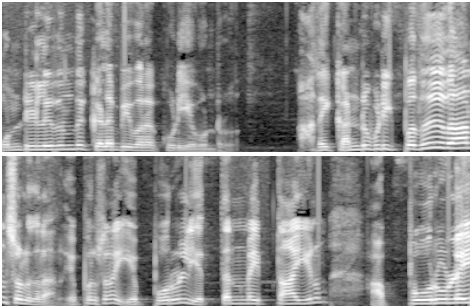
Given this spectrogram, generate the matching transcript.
ஒன்றிலிருந்து கிளம்பி வரக்கூடிய ஒன்று. அதை கண்டுபிடிப்பது தான் சொல்கிறார் எப்படி சொன்னால் எப்பொருள் எத்தன்மை தாயினும் அப்பொருளை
